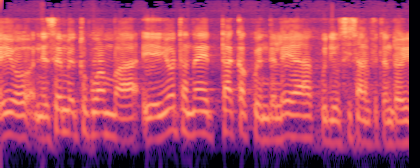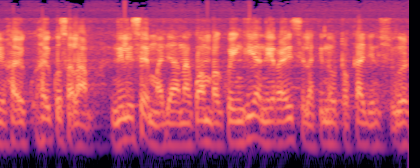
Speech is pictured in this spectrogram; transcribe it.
hiyo niseme tu kwamba yeyote anayetaka kuendelea kujihusisha na vitendo hivyo hayuko salama. Nilisema jana kwamba kuingia ni rahisi, lakini utokaji ni shughuli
